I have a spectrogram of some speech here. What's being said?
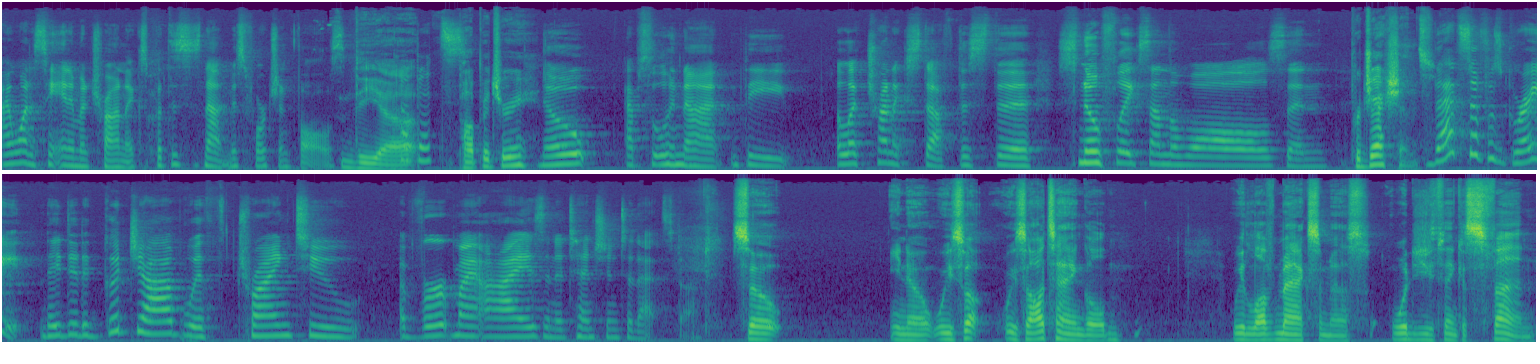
I want to say animatronics, but this is not Misfortune Falls. The uh, Puppets. puppetry. No, absolutely not. The electronic stuff, this the snowflakes on the walls and Projections. that stuff was great. They did a good job with trying to avert my eyes and attention to that stuff. So, you know, we saw we saw Tangled. We loved Maximus. What did you think of Sven?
